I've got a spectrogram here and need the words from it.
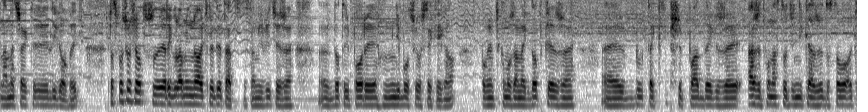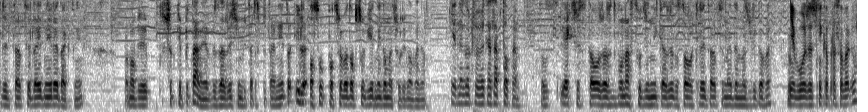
na meczach y, ligowych. Rozpoczął się od y, regulaminu akredytacji. Sami wiecie, że y, do tej pory nie było czegoś takiego. Powiem tylko może anegdotkę, że był taki przypadek, że aż 12 dziennikarzy dostało akredytację dla jednej redakcji. Panowie, szybkie pytanie, wy zadaliście mi teraz pytanie, to ile osób potrzeba do obsługi jednego meczu ligowego? Jednego człowieka z laptopem. To z, jak się stało, że aż 12 dziennikarzy dostało akredytację na jeden mecz ligowy? Nie było rzecznika prasowego?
